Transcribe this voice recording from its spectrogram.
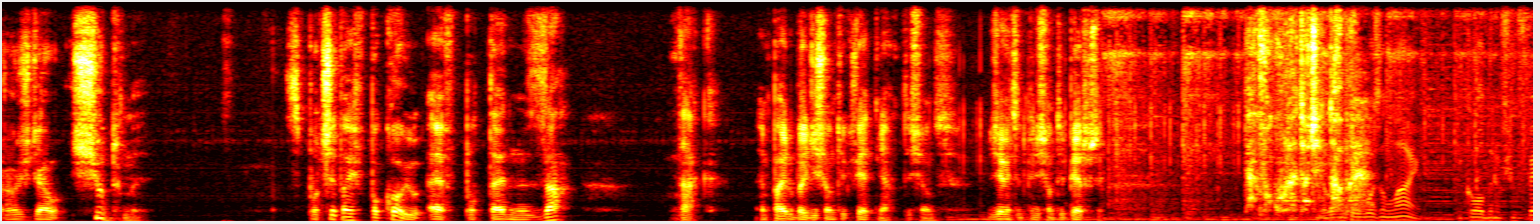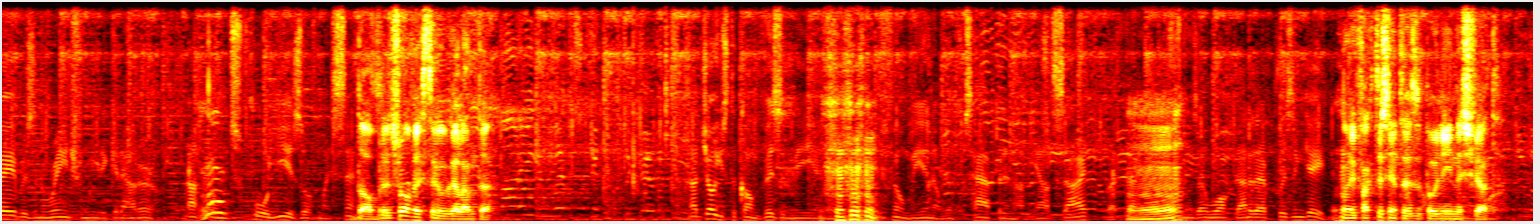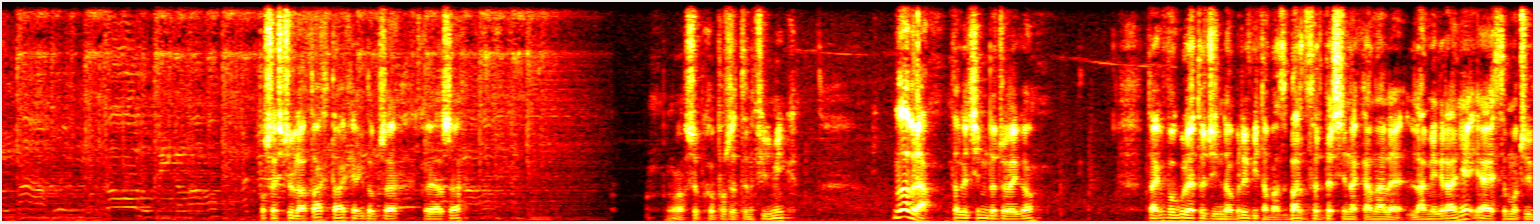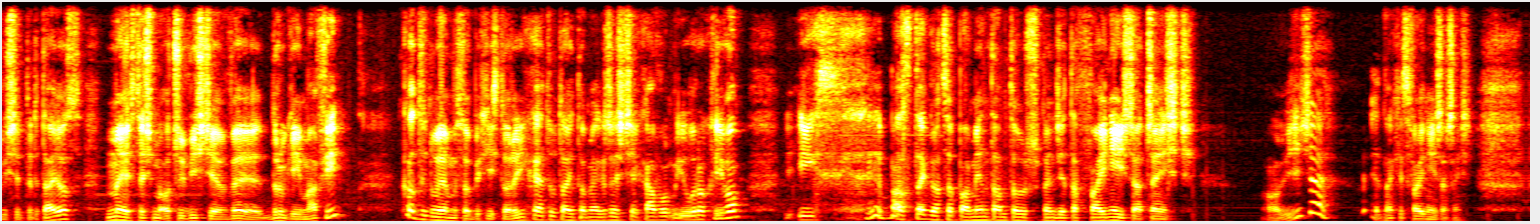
Rozdział siódmy. Spoczywaj w pokoju, F. Potenza. Tak. Empire Bay 10 kwietnia 1951. Tak w ogóle to dzień dobry. Dobry człowiek z tego galanta. Now Joe used to come visit me and fill me in on what was happening on the outside. Right back as soon as I walked out of that prison gate. No i faktycznie to jest zupełnie inny świat. Po sześciu latach, tak? Jak dobrze kojarzę. O, szybko poszedł ten filmik. No dobra, to lecimy do Joe'ego. Tak, w ogóle to dzień dobry, witam was bardzo serdecznie na kanale Lamie Granie. Ja jestem oczywiście Tyrtajos. My jesteśmy oczywiście w drugiej mafii. Kontynuujemy sobie historyjkę tutaj, tą jakżeś ciekawą i urokliwą. I chyba z tego co pamiętam, to już będzie ta fajniejsza część. O, widzicie? Jednak jest fajniejsza część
